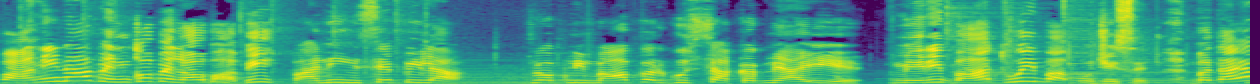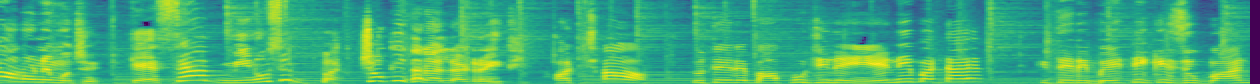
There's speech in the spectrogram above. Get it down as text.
पानी ना आप इनको पिलाओ भाभी। पानी इसे पिला। जो अपनी माँ पर गुस्सा करने आई है। मेरी बात हुई बापूजी से। बताया उन्होंने मुझे। कैसे आप मीनू से बच्चों की तरह लड़ रही थी? अच्छा तो तेरे बापूजी ने ये नहीं बताया कि तेरी बेटी की ज़ुबान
